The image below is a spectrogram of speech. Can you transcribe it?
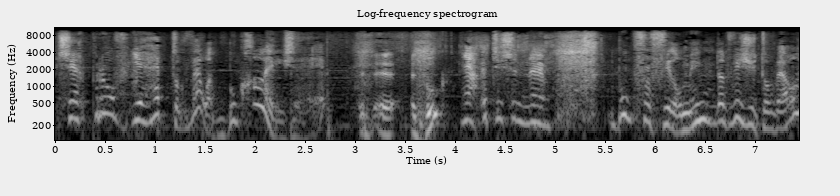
Zeg, prof, je hebt toch wel het boek gelezen, hè? Het, eh, het boek? Ja, het is een eh, boekverfilming, dat wist je toch wel?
